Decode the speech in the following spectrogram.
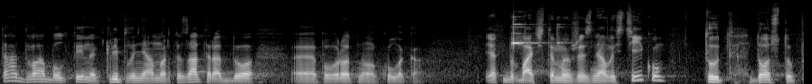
та два болти на кріплення амортизатора до е, поворотного кулака. Як ви бачите, ми вже зняли стійку. Тут доступ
